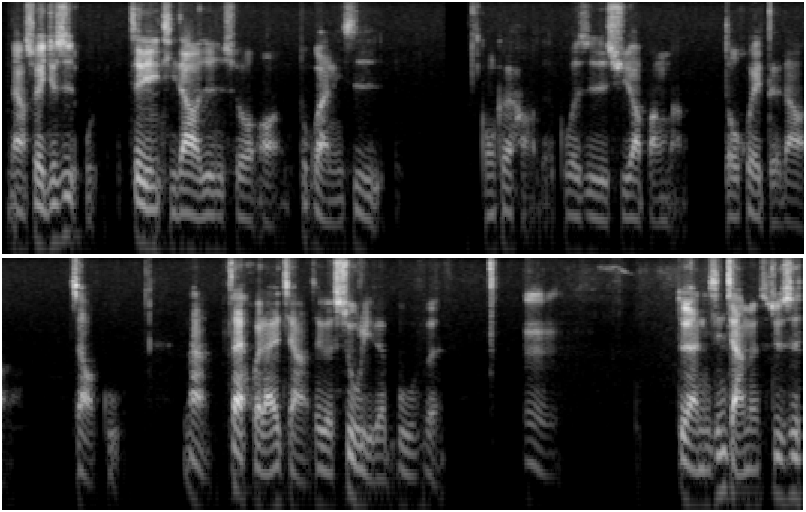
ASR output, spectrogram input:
那所以就是我这里提到，就是说哦，不管你是功课好的，或者是需要帮忙，都会得到照顾。那再回来讲这个数理的部分，嗯，对啊，你先讲的就是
